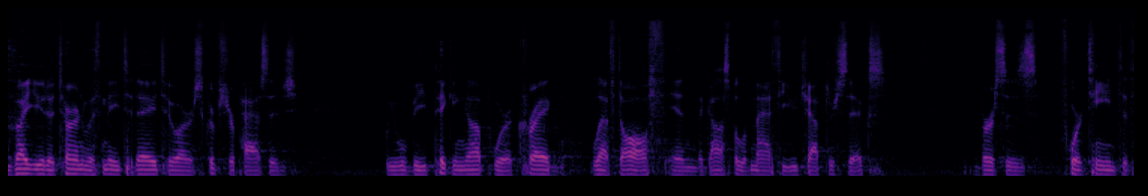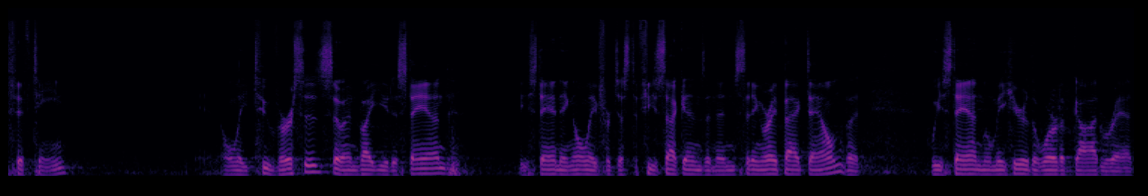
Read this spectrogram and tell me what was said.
invite you to turn with me today to our scripture passage. We will be picking up where Craig left off in the Gospel of Matthew, chapter 6, verses 14 to 15. Only two verses, so I invite you to stand. Be standing only for just a few seconds and then sitting right back down, but we stand when we hear the word of God read.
